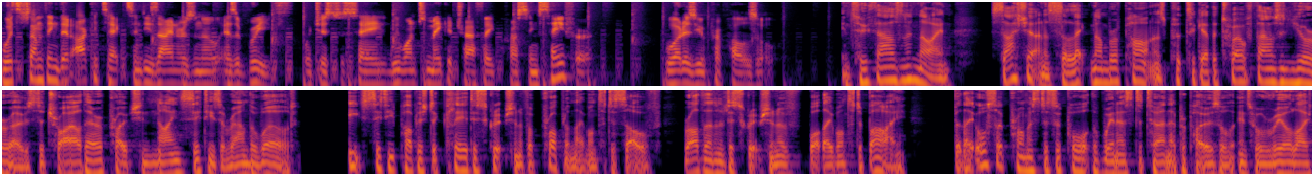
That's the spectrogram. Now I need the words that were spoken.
with something that architects and designers know as a brief, which is to say, we want to make a traffic crossing safer. What is your proposal? In 2009, Sascha and a select number of partners put together 12,000 euros to trial their approach in nine cities around the world. Each city published a clear description of a problem they wanted to solve, rather than a description of what they wanted to buy. But they also promised to support the winners to turn their proposal into a real life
